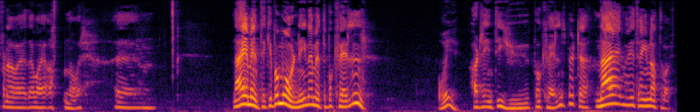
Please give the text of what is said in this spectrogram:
for da var jeg, da var jeg 18 år. Uh, nei, jeg mente ikke på morgenen, jeg mente på kvelden. Oi. Har dere intervju på kvelden, spurte jeg. Nei, men vi trenger nattevakt.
